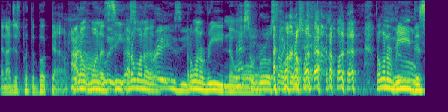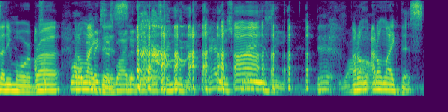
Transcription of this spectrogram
And I just put the book down. I don't want to see. I don't want to. Crazy. I don't want to read no That's more. some real psycho shit. I don't want to. I don't want to read Yo. this anymore, I'm so- well, I don't like makes this. sense why I didn't make it into the movie. That is crazy. That wow. I don't. I don't like this.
